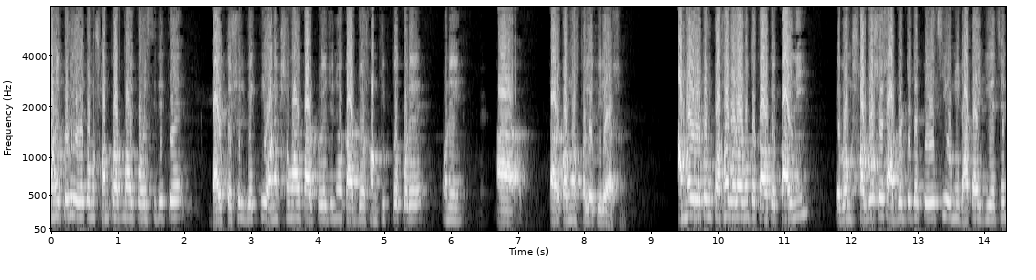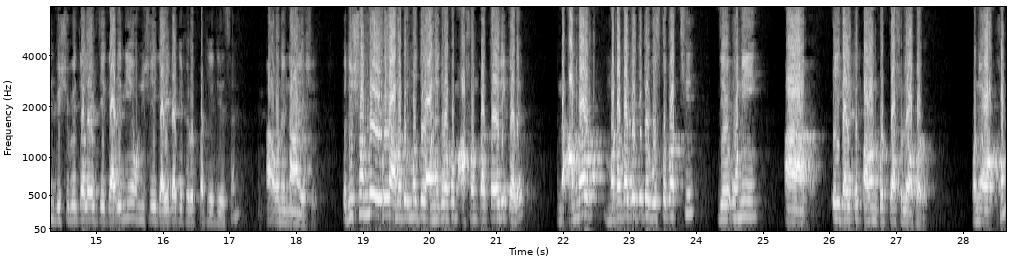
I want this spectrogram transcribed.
মনে করি এরকম সংকটময় পরিস্থিতিতে দায়িত্বশীল ব্যক্তি অনেক সময় তার প্রয়োজনীয় কার্য সংক্ষিপ্ত করে উনি তার কর্মস্থলে ফিরে আসেন। আমরা এরকম কথা বলার মতো কাউকে পাইনি এবং সর্বশেষ আপডেট যেটা পেয়েছি উনি ঢাকায় গিয়েছেন বিশ্ববিদ্যালয়ের যে গাড়ি নিয়ে উনি সেই গাড়িটাকে ফেরত পাঠিয়ে দিয়েছেন উনি না এসে। তো নিঃসন্দেহে এগুলো আমাদের মধ্যে অনেক রকম আশঙ্কা তৈরি করে। আমরাও মোটা দাগে যেটা বুঝতে পারছি যে উনি এই দায়িত্ব পালন করতে আসলে অপারগ উনি অক্ষম।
